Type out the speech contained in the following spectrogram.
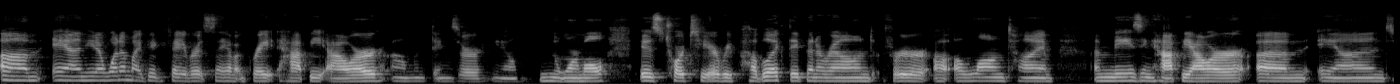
Um, and, you know, one of my big favorites, they have a great happy hour um, when things are, you know, normal, is Tortilla Republic. They've been around for a, a long time. Amazing happy hour. Um, and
